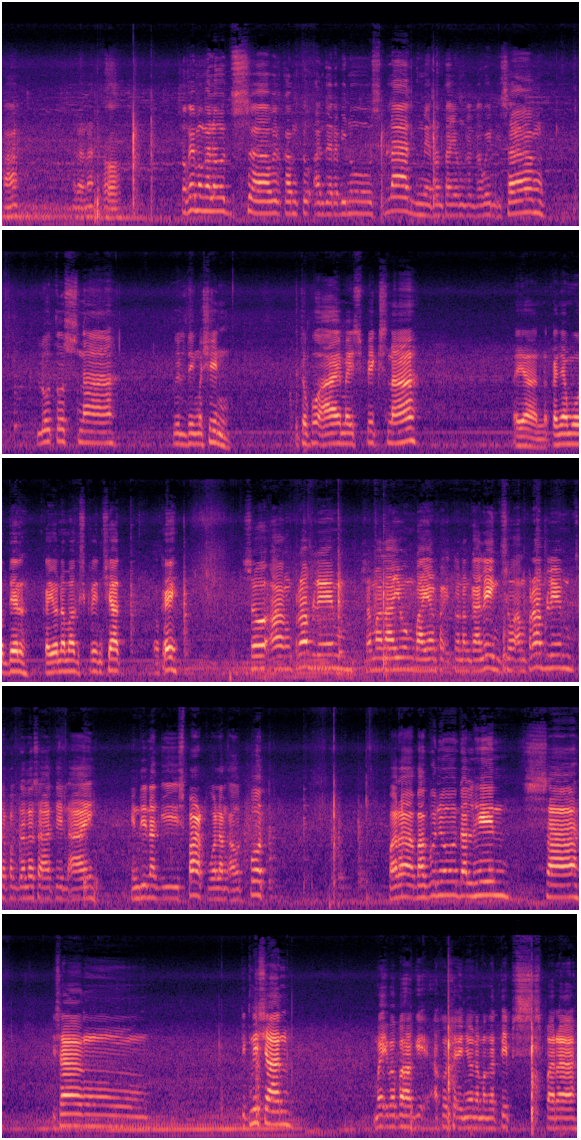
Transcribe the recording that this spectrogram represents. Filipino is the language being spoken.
Ha? Wala na. Oo. Okay mga lods, uh, welcome to Under Rabino's Vlog. Meron tayong gagawin isang Lotus na welding machine. Ito po ay may specs na ayan, kanyang model. Kayo na mag-screenshot. Okay? So, ang problem sa malayong bayan pa ito nang galing. So, ang problem sa pagdala sa atin ay hindi nag-i-spark, walang output. Para bago nyo dalhin sa isang technician may ibabahagi ako sa inyo ng mga tips para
